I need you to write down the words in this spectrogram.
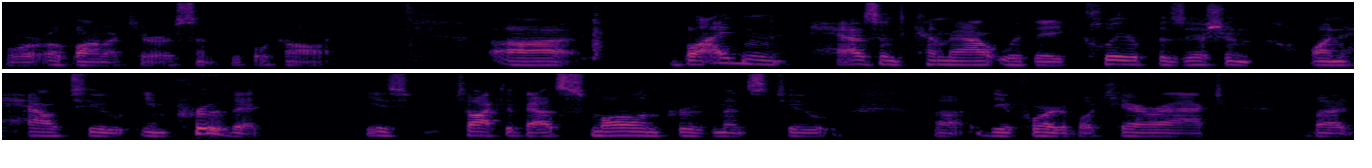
or Obamacare, as some people call it. Uh, Biden hasn't come out with a clear position on how to improve it. He's talked about small improvements to uh, the Affordable Care Act, but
